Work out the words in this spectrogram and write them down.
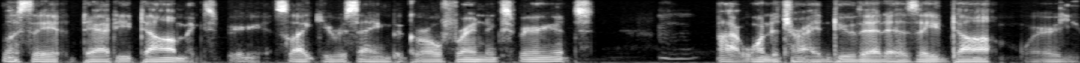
let's say, a daddy Dom experience, like you were saying, the girlfriend experience. Mhm. I want to try and do that as a Dom where you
